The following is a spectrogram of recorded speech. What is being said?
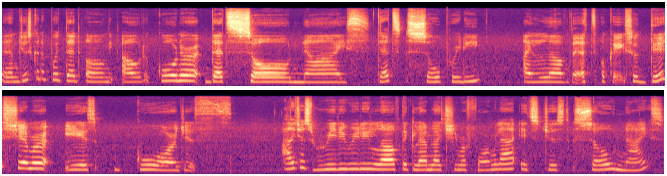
And I'm just gonna put that on the outer corner. That's so nice. That's so pretty. I love that. Okay, so this shimmer is gorgeous. I just really, really love the Glamlite Shimmer formula. It's just so nice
